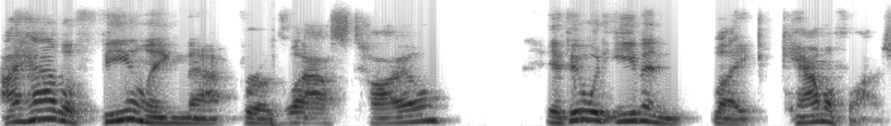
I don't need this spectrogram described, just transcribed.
I have a feeling that for a glass tile, if it would even like camouflage,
